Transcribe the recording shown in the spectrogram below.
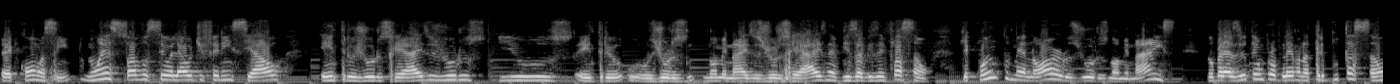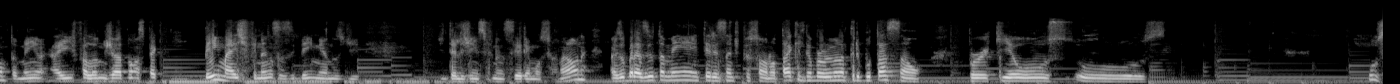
é como assim? Não é só você olhar o diferencial entre os juros reais e os juros e os entre os juros nominais e os juros reais, né, vis-à-vis -vis a inflação. Porque quanto menor os juros nominais, no Brasil tem um problema na tributação também, aí falando já de um aspecto bem mais de finanças e bem menos de, de inteligência financeira e emocional, né? Mas o Brasil também é interessante, pessoal, notar que ele tem um problema na tributação, porque os, os os,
